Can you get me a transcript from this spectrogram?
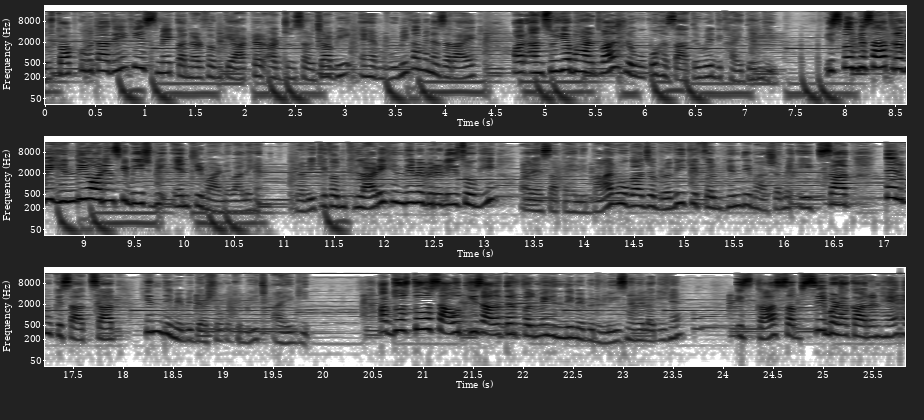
दोस्तों, आपको बता दें कि इसमें कन्नड़ फ़िल्म के एक्टर अर्जुन सरजा भी अहम भूमिका में नज़र आए और अनसुईया भारद्वाज लोगों को हंसाते हुए दिखाई देंगी। इस फ़िल्म के साथ रवि हिंदी ऑडियंस के बीच भी एंट्री मारने वाले हैं। रवि की फ़िल्म खिलाड़ी हिंदी में भी रिलीज़ होगी और ऐसा पहली बार होगा जब रवि की फ़िल्म हिंदी भाषा में एक साथ, तेलुगु के साथ साथ हिंदी में भी दर्शकों के बीच आएगी। अब दोस्तों, साउथ की ज़्यादातर फ़िल्में हिंदी में भी रिलीज़ होने लगी हैं। इसका सबसे बड़ा कारण है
